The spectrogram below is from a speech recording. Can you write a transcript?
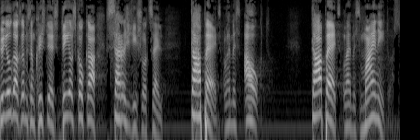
jo ilgāk mēs esam kristieši, Dievs kaut kā sarežģīja šo ceļu. Tāpēc, lai mēs augtu, tāpēc, lai mēs mainītos,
